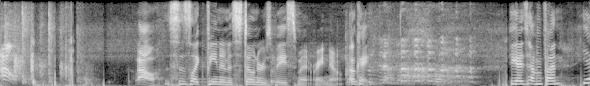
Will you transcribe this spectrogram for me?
Ow. Wow, this is like being in a stoner's basement right now. Okay. You guys having fun? Yeah.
